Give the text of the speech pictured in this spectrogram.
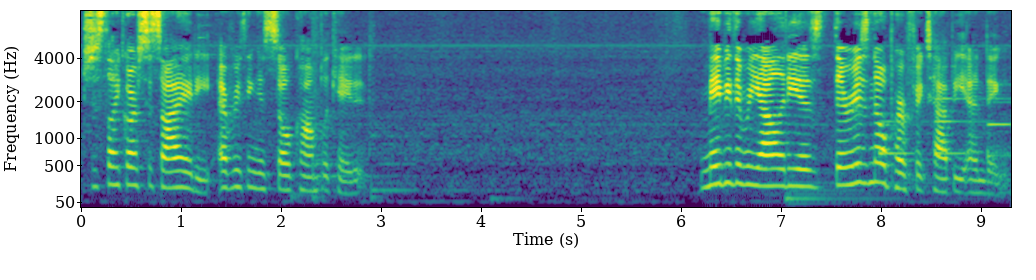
Just like our society, everything is so complicated. Maybe the reality is there is no perfect happy ending.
